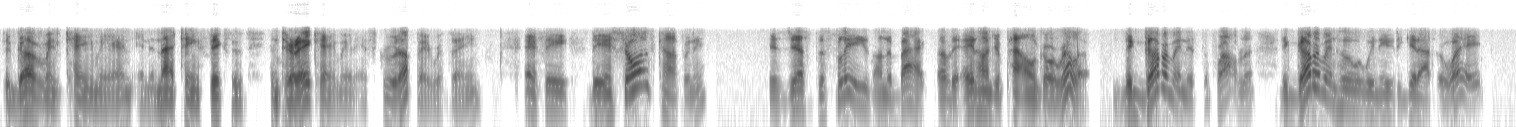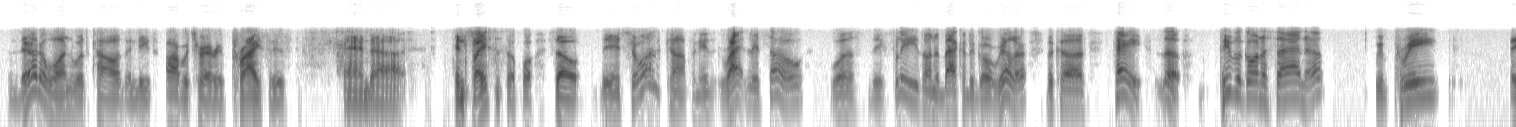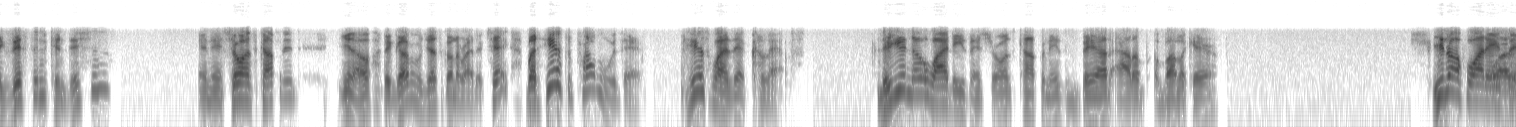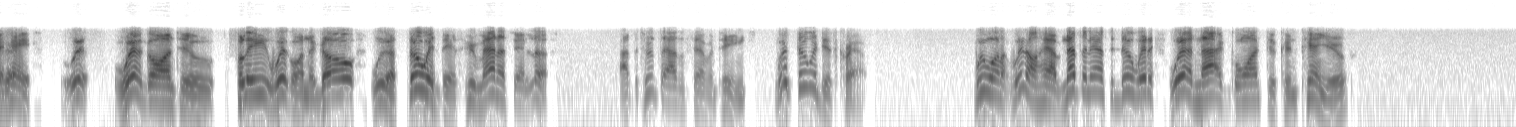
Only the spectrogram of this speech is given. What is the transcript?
The government came in in the 1960s until they came in and screwed up everything. And see, the insurance company is just the fleas on the back of the 800 pound gorilla. The government is the problem. The government, who we need to get out of the way, they're the one was causing these arbitrary prices and uh, inflation and so forth. So the insurance companies, rightly so, was the fleas on the back of the gorilla because, hey, look, people are going to sign up with pre-existing conditions, and the insurance company, you know, the government just going to write a check. But here's the problem with that. Here's why that collapsed. Do you know why these insurance companies bailed out of Obamacare? You know why they Why it? "Hey, we're we're going to flee, we're going to go, we're through with this." Humana said, "Look, after 2017, we're through with this crap. We want we don't have nothing else to do with it. We're not going to continue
